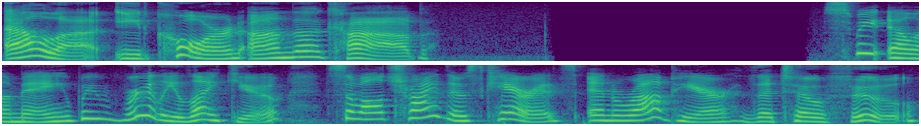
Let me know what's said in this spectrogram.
Ella eat corn on the cob. Sweet Ella we really like you, so I'll try those carrots and Rob here the tofu.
